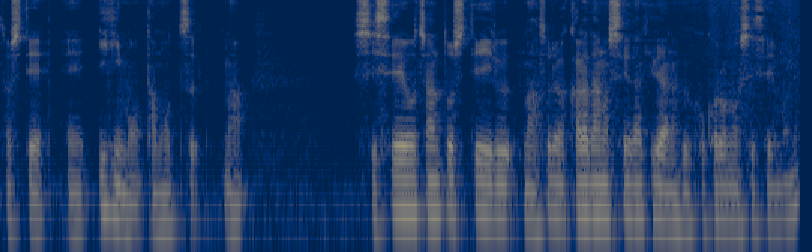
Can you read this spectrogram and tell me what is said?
そして、え、意義も保つまあ姿勢をちゃんとしている、まあ、それは体の姿勢だけではなく心の姿勢もね。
